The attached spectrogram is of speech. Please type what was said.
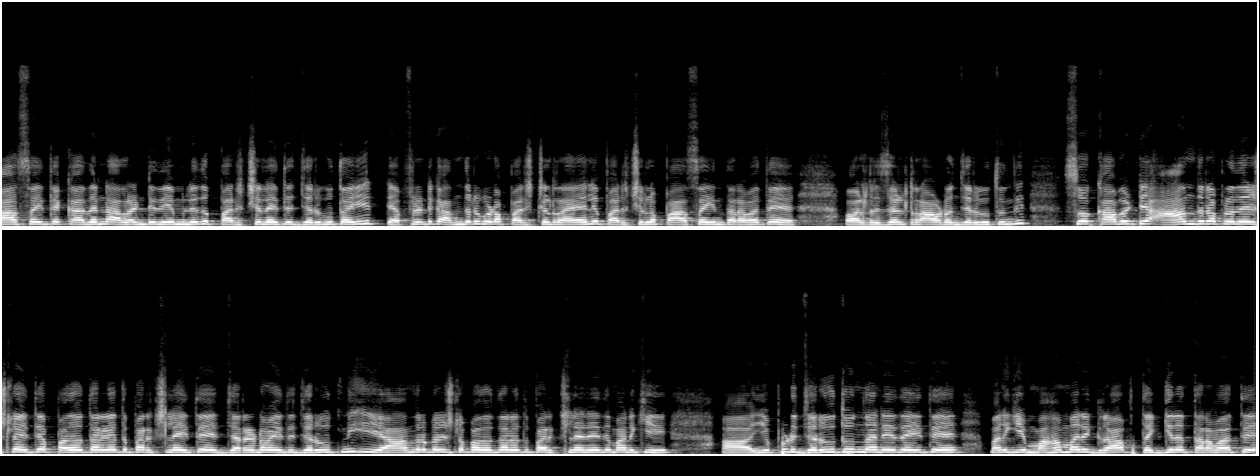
పాస్ అయితే కాదండి అలాంటిది ఏం లేదు. పరీక్షలు అయితే జరుగుతాయి. డెఫినెట్గా అందరూ కూడా పరీక్షలు రాయాలి. పరీక్షల్లో పాస్ అయిన తర్వాతే వాళ్ళ రిజల్ట్ రావడం జరుగుతుంది. సో కాబట్టి ఆంధ్రప్రదేశ్లో అయితే పదో తరగతి పరీక్షలు అయితే జరగడం అయితే జరుగుతుంది. ఈ ఆంధ్రప్రదేశ్లో పదో తరగతి పరీక్షలు అనేది మనకి ఎప్పుడు జరుగుతుంది అనేది అయితే మనకి మహమ్మారి గ్రాఫ్ తగ్గిన తర్వాతే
